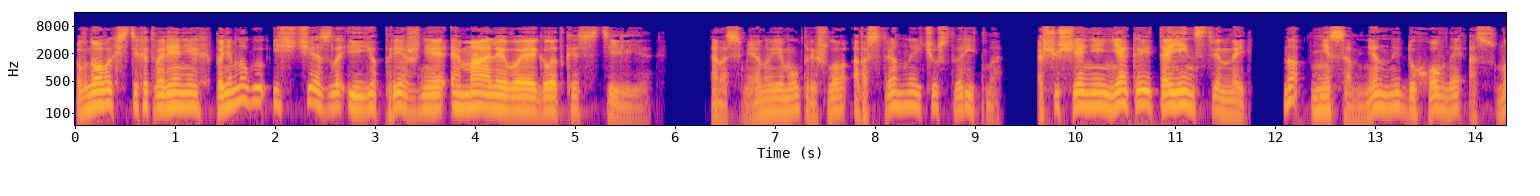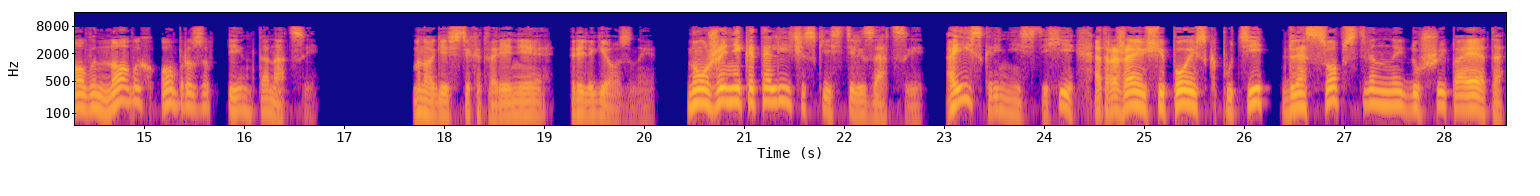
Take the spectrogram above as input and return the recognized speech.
В новых стихотворениях понемногу исчезла и ее прежнее эмалевое гладкостилье, а на смену ему пришло обостренное чувство ритма, ощущение некой таинственной, но несомненной духовной основы новых образов и интонаций. Многие стихотворения религиозные, но уже не католические стилизации, а искренние стихи, отражающие поиск пути для собственной души поэта,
